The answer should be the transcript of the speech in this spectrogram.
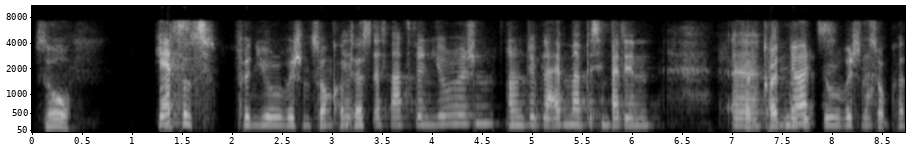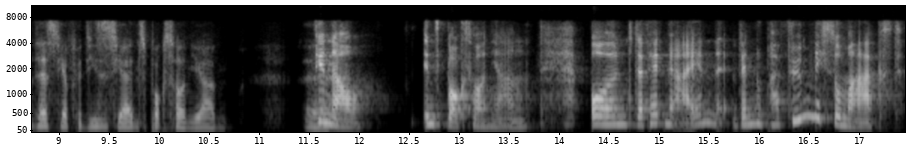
So. Jetzt. Was für den Eurovision Song Contest? Jetzt, das war's für den Eurovision. Und wir bleiben mal ein bisschen bei den. Äh, Dann können Nerds. wir den Eurovision Song Contest ja für dieses Jahr ins Boxhorn jagen. Äh, genau. Ins Boxhorn jagen. Und da fällt mir ein, wenn du Parfüm nicht so magst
